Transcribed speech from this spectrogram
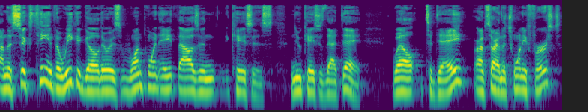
On the 16th, a week ago, there was 1.8 thousand cases, new cases that day. Well, today, or I'm sorry, on the 21st,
